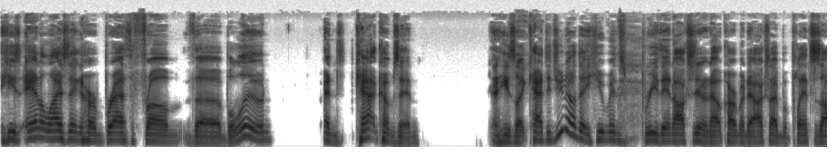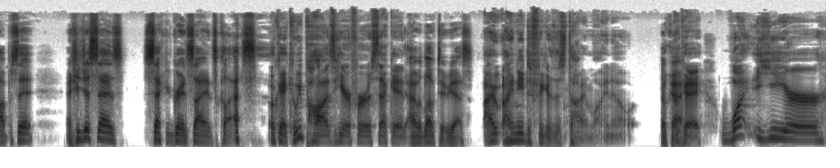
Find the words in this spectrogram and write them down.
he's analyzing her breath from the balloon, and Kat comes in, and he's like, Kat, did you know that humans breathe in oxygen and out carbon dioxide, but plants is opposite?" And she just says, "Second grade science class." Okay, can we pause here for a second? I would love to. Yes. I, I need to figure this timeline out. Okay. Okay. What year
